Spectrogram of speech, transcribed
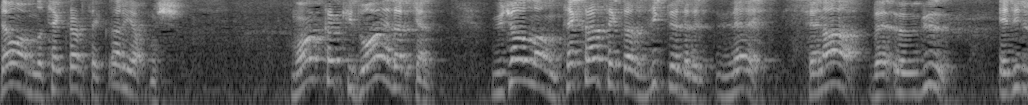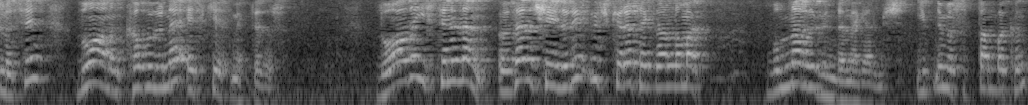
devamlı tekrar tekrar yapmış. Muhakkak ki dua ederken Yüce Allah'ın tekrar tekrar zikredilerek sena ve övgü edilmesi duanın kabulüne etki etmektedir. Duada istenilen özel şeyleri üç kere tekrarlamak bunlar da gündeme gelmiş. İbni Mesud'dan bakın.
